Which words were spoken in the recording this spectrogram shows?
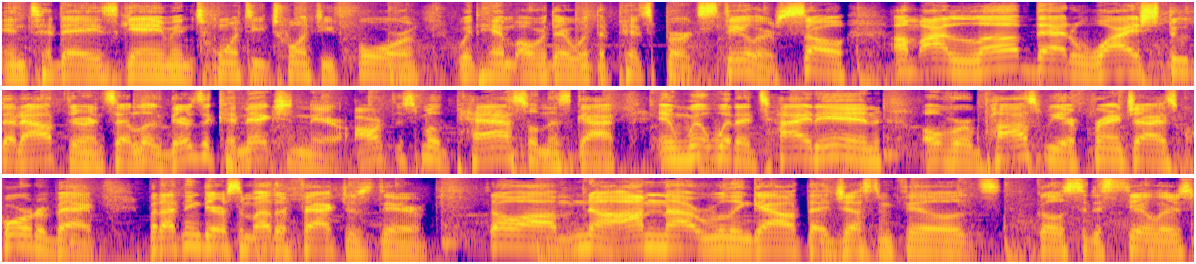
in today's game in 2024 with him over there with the Pittsburgh Steelers. So um, I love that Weiss threw that out there and said, look, there's a connection there. Arthur Smith passed on this guy and went with a tight end over possibly a franchise quarterback. But I think there are some other factors there. So um, no, I'm not ruling out that Justin Fields goes to the Steelers.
